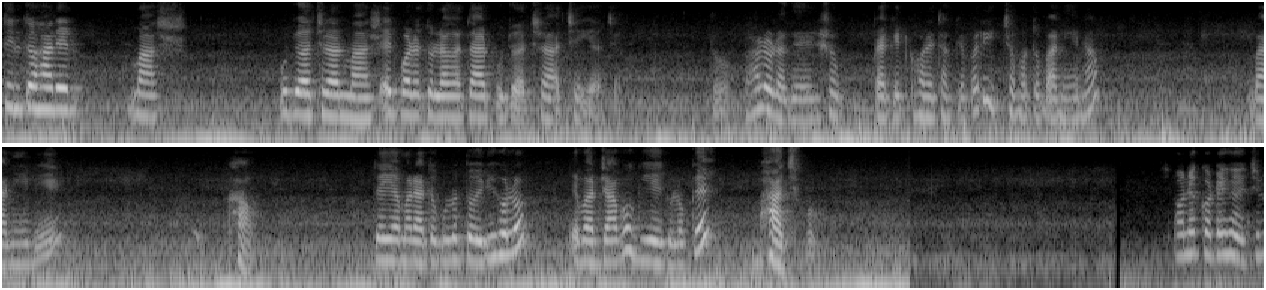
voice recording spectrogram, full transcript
তিলতোহারের মাস, পুজো আচড়ার মাস, এরপরে তো লাগাতার পুজো আচড়া আছেই আছে। তো ভালো লাগে, এইসব প্যাকেট ঘরে থাকতে পারি, ইচ্ছা মতো বানিয়ে নাও, বানিয়ে নিয়ে, খাও। তো এই আমার এতগুলো তৈরি হলো। এবার যাব গিয়ে এগুলোকে ভাজব। অনেক কটাই হয়েছিল,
